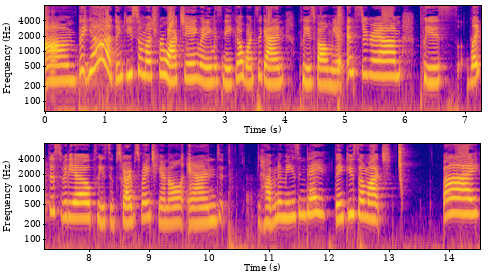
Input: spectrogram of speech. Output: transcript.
Um, but yeah, thank you so much for watching. My name is Nika. Once again, please follow me on Instagram. Please like this video. Please subscribe to my channel and have an amazing day. Thank you so much. Bye.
